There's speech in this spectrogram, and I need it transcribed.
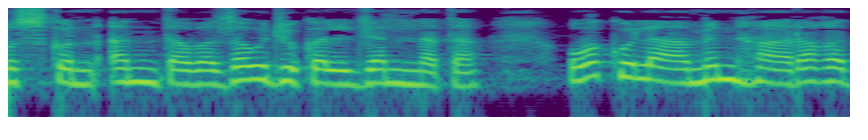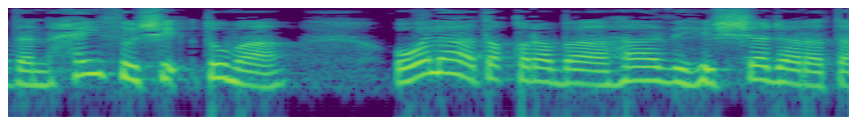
مسکن انت وزوجک الجنت وکلا منها رغدا حيث شئتما ولا تقربا هذه الشجره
